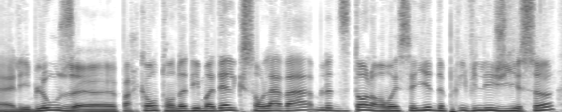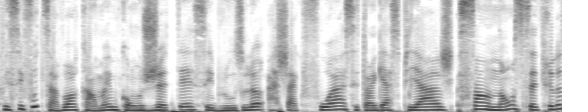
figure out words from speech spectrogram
Euh, les blouses, euh, par contre, on a des modèles qui sont lavables, dit-on. Alors, on va essayer de privilégier ça. Mais c'est fou de savoir quand même qu'on jetait ces blouses-là à chaque fois. C'est un gaspillage sans nom. Cette crise-là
